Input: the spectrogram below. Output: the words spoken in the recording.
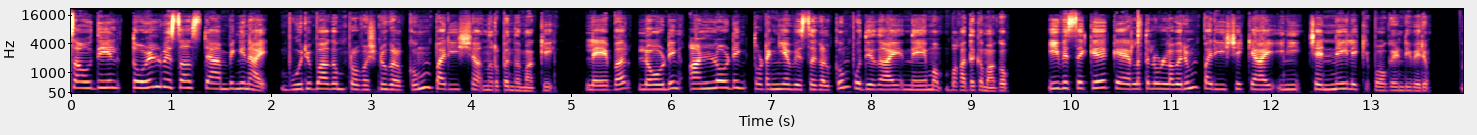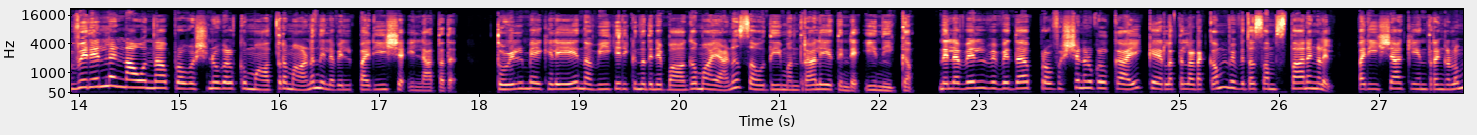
സൗദിയിൽ തൊഴിൽ വിസ സ്റ്റാമ്പിംഗിനായി ഭൂരിഭാഗം പ്രൊഫഷനുകൾക്കും പരീക്ഷ നിർബന്ധമാക്കി. ലേബർ ലോഡിംഗ് അൺലോഡിംഗ് തുടങ്ങിയ വിസകൾക്കും പുതിയതായി നിയമം ബാധകമാകും. ഈ വിസയ്ക്ക് കേരളത്തിലുള്ളവരും പരീക്ഷയ്ക്കായി ഇനി ചെന്നൈയിലേക്ക് പോകേണ്ടി വരും. വിരലിലെണ്ണാവുന്ന പ്രൊഫഷനുകൾക്ക് മാത്രമാണ് നിലവിൽ പരീക്ഷ ഇല്ലാത്തത്. തൊഴിൽ മേഖലയെ നവീകരിക്കുന്നതിന്റെ ഭാഗമായാണ് സൗദി മന്ത്രാലയത്തിന്റെ ഈ നീക്കം. നിലവിൽ വിവിധ പ്രൊഫഷനുകൾക്കായി കേരളത്തിലടക്കം വിവിധ സംസ്ഥാനങ്ങളിൽ പരീക്ഷാ കേന്ദ്രങ്ങളും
